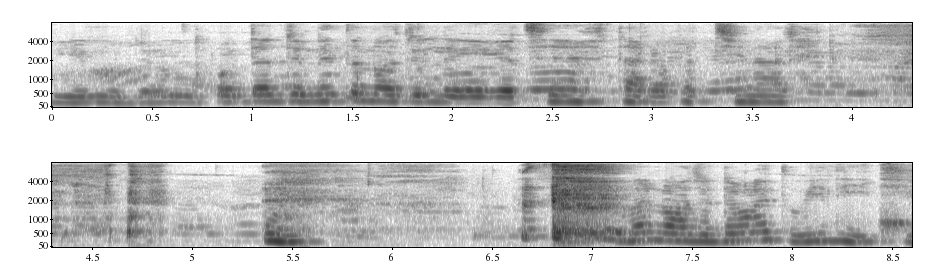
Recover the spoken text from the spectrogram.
বিয়ের মধ্যে? ওটার জন্যই তো নজর লেগে গেছে টাকা পাচ্ছি না আর। আমার নজরটা মনে তুই দিয়েছি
